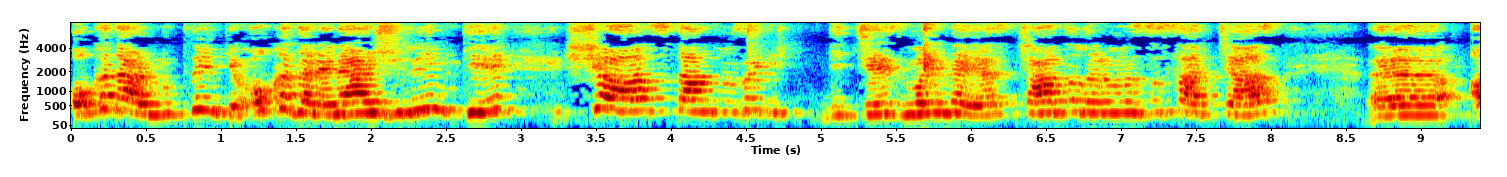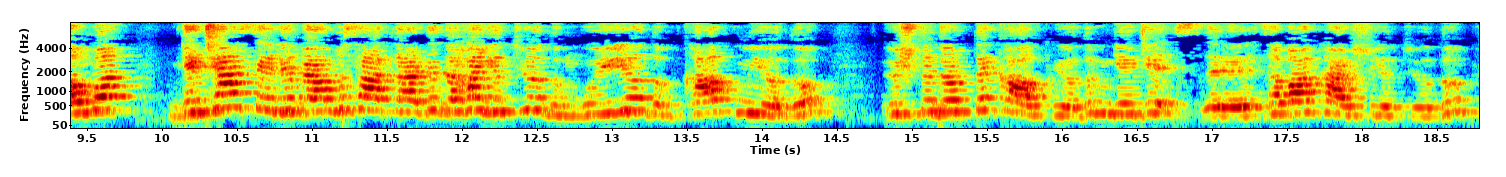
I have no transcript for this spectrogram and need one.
O kadar mutluyum ki, o kadar enerjiliyim ki şu an standımıza gi- gideceğiz, marinaya, çantalarımızı satacağız. Ee, ama geçen sene ben bu saatlerde daha yatıyordum, uyuyordum, kalkmıyordum. Üçte dörtte kalkıyordum, gece e, sabah karşı yatıyordum.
